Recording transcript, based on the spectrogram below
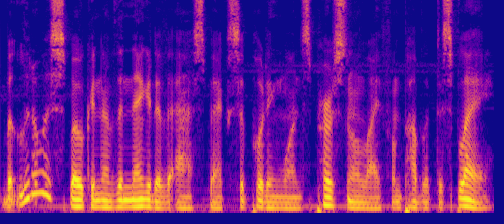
But little is spoken of the negative aspects of putting one's personal life on public display.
